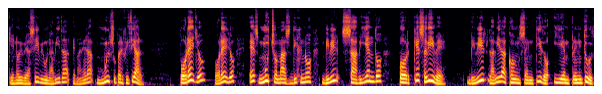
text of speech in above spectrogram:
Quien no vive así vive una vida de manera muy superficial. Por ello, por ello, es mucho más digno vivir sabiendo por qué se vive, vivir la vida con sentido y en plenitud.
